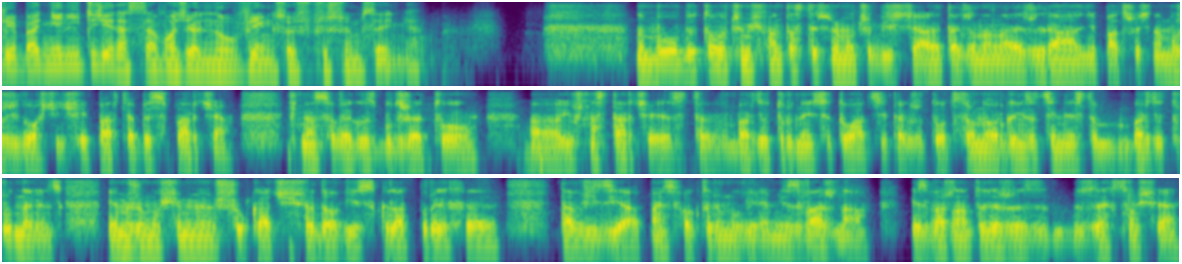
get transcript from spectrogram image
chyba nie liczycie na samodzielną większość w przyszłym Sejmie. No byłoby to czymś fantastycznym oczywiście, ale także należy realnie patrzeć na możliwości. Dzisiaj partia bez wsparcia finansowego z budżetu już na starcie jest w bardzo trudnej sytuacji, także to od strony organizacyjnej jest to bardzo trudne, więc wiemy, że musimy szukać środowisk, dla których e, ta wizja państwa, o którym mówiłem, jest ważna. Jest ważna na tyle, że zechcą się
